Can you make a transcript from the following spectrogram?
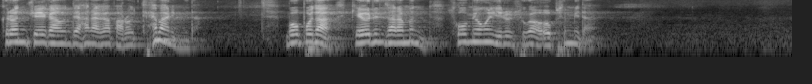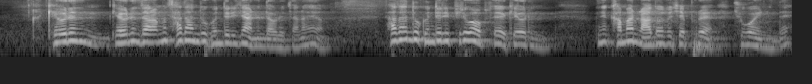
그런 죄 가운데 하나가 바로 태만입니다. 무엇보다 게으른 사람은 소명을 이룰 수가 없습니다. 게으른, 게으른 사람은 사단도 건드리지 않는다고 그랬잖아요. 사단도 건드릴 필요가 없어요, 게으른. 그냥 가만 놔둬도 제 풀에 죽어 있는데.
